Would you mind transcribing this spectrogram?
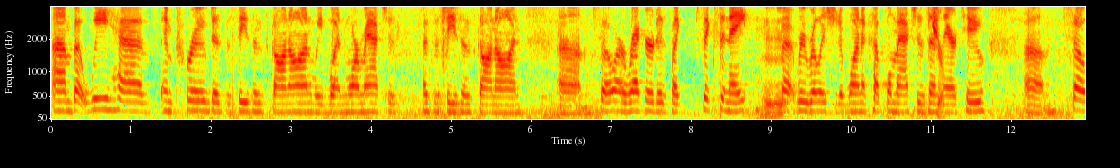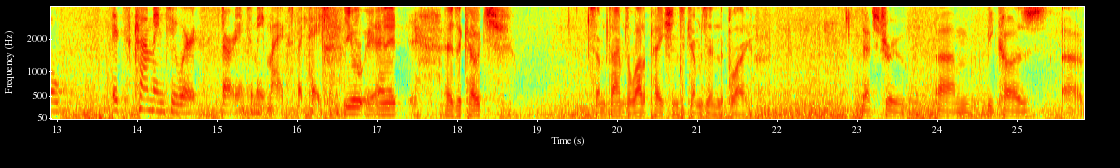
Um, but we have improved as the season's gone on. We've won more matches as the season's gone on. Um, so our record is like six and 8 but we really should have won a couple matches in Sure. there too. Um, so it's coming to where it's starting to meet my expectations. You, and it, as a coach, sometimes a lot of patience comes into play. That's true, um, because uh,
